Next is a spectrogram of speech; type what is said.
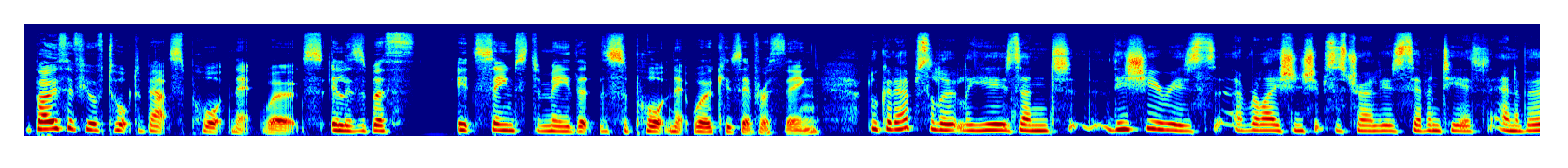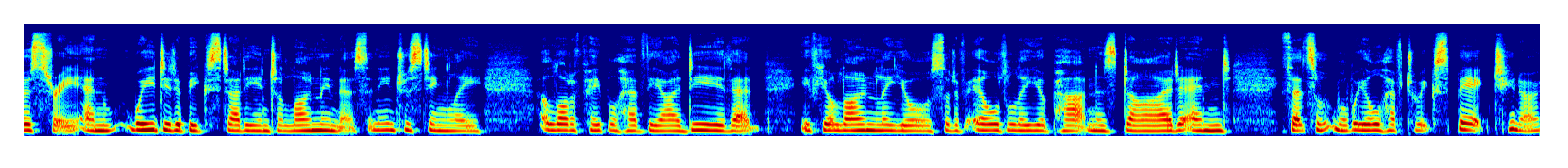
Both of you have talked about support networks. Elisabeth, it seems to me that the support network is everything. Look, it absolutely is. And this year is uh, Relationships Australia's 70th anniversary, and we did a big study into loneliness. And interestingly, a lot of people have the idea that if you're lonely, you're sort of elderly, your partner's died, and that's what we all have to expect, you know.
